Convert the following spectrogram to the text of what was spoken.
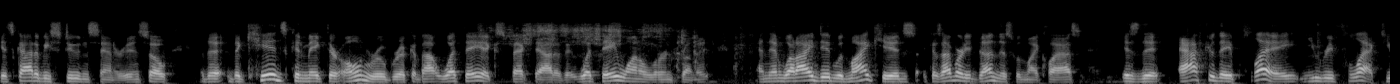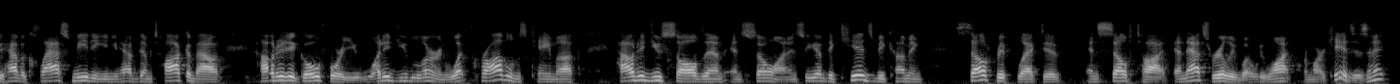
It's got to be student centered. And so the, the kids can make their own rubric about what they expect out of it, what they want to learn from it. And then what I did with my kids, because I've already done this with my class, is that after they play, you reflect. You have a class meeting and you have them talk about how did it go for you? What did you learn? What problems came up? How did you solve them? And so on. And so you have the kids becoming self reflective and self taught. And that's really what we want from our kids, isn't it?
